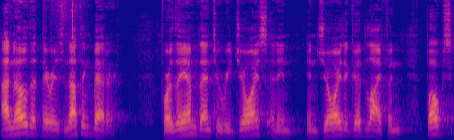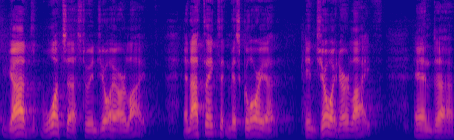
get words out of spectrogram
I know that there is nothing better for them than to rejoice and in, enjoy the good life. And folks, God wants us to enjoy our life. And I think that Miss Gloria enjoyed her life. And uh,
